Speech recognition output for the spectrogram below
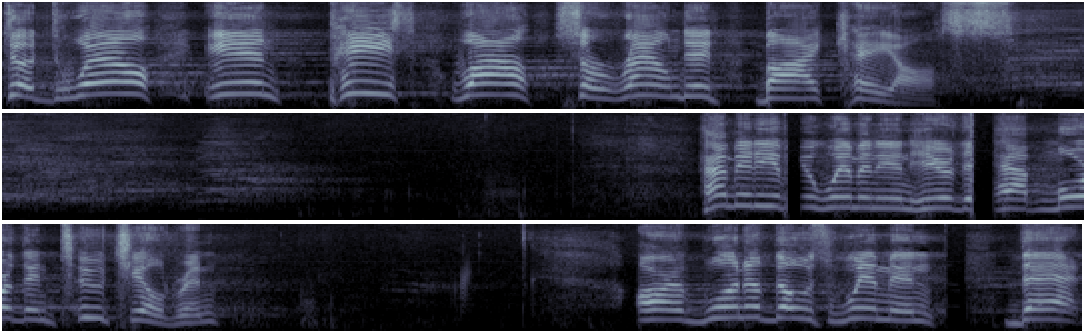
to dwell in peace while surrounded by chaos. How many of you women in here that have more than two children are one of those women that,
